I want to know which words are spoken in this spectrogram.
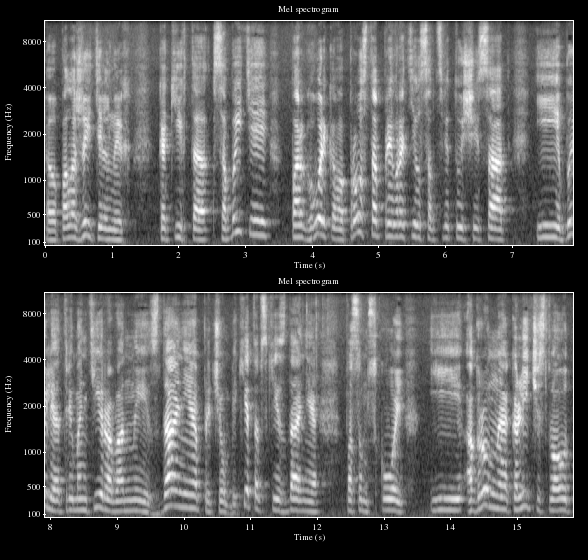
э, положительных каких-то событий. Парк Горького просто превратился в цветущий сад, и были отремонтированы здания, причем бикетовские здания по Сумской, и огромное количество вот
